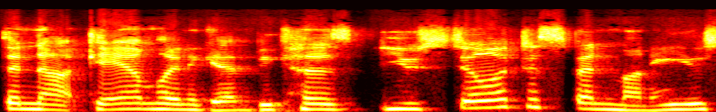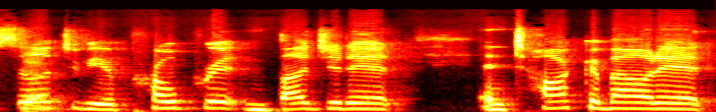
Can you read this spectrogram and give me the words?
than not gambling again because you still have to spend money. You still Yeah. have to be appropriate and budget it and talk about it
